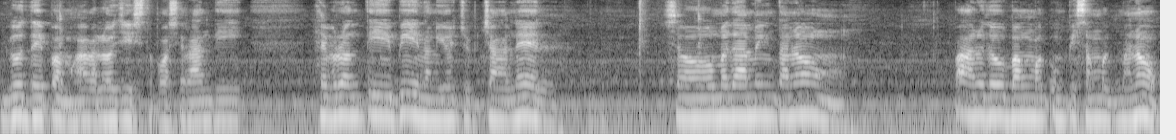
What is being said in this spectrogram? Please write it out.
Good day po mga kalogis. Ito po si Randy Hebron TV ng YouTube channel. So, madaming tanong. Paano daw bang mag-umpisang magmanok?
